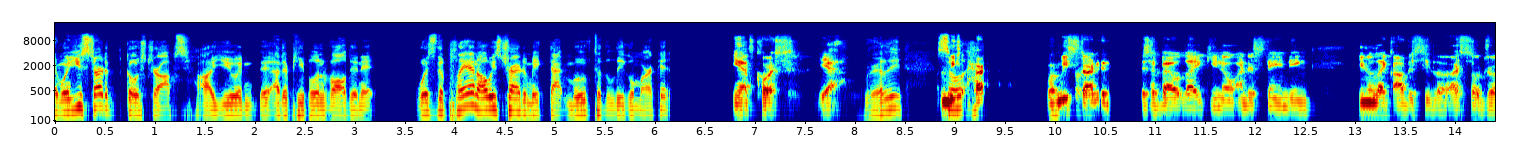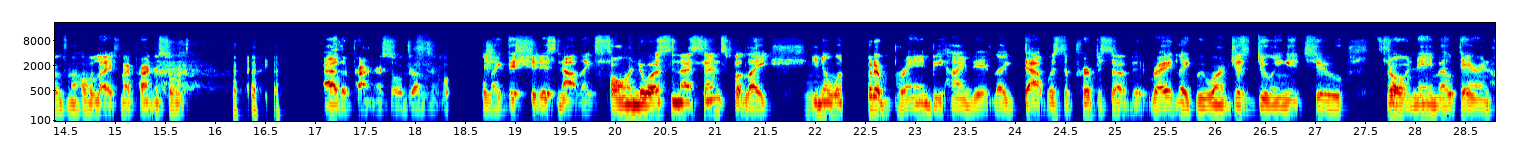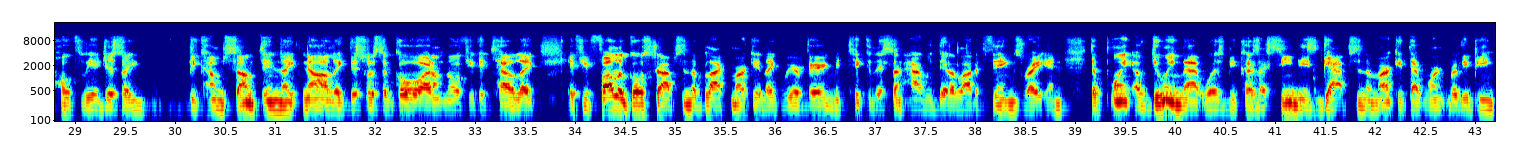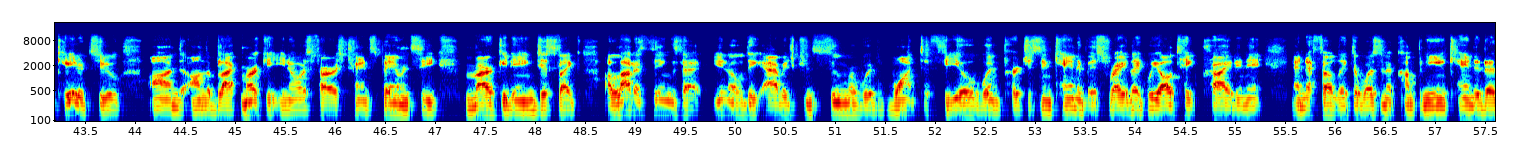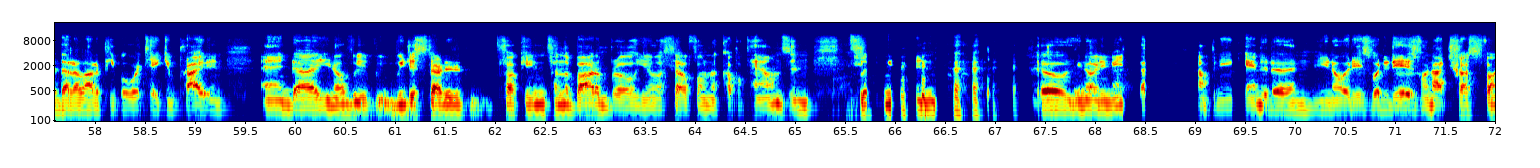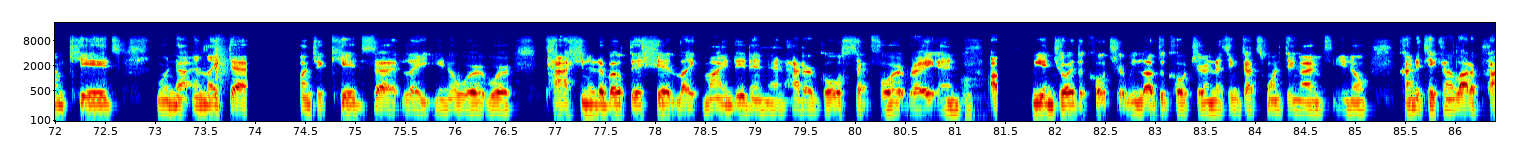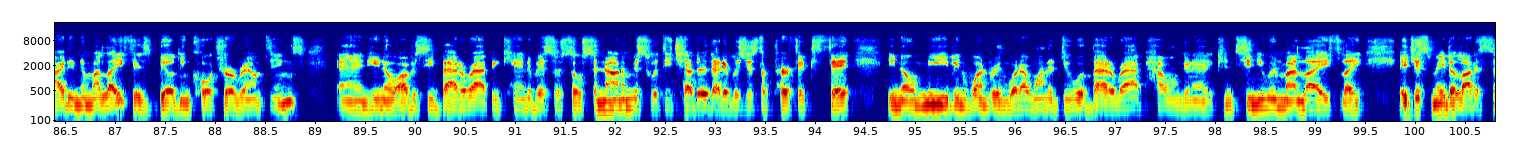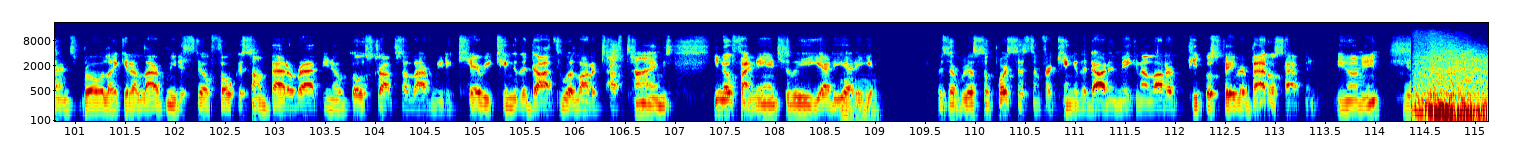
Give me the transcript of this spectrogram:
And when you started Ghost Drops, uh, you and the other people involved in it, was the plan always try to make that move to the legal market? Yeah, of course. Yeah. Really? When we So, start- when we started, it's about like you know understanding, you know, like obviously, look, I sold drugs my whole life. My partner sold, other partner sold drugs. Whole, like this shit is not like foreign to us in that sense. But like you know, when we put a brand behind it, like that was the purpose of it, right? Like we weren't just doing it to throw a name out there and hopefully it just like become something like nah like this was the goal. I don't know if you could tell like if you follow ghost drops in the black market like we are very meticulous on how we did a lot of things right? And the point of doing that was because i seen these gaps in the market that weren't really being catered to on the, on the black market you know as far as transparency marketing just like a lot of things that you know the average consumer would want to feel when purchasing cannabis right? Like we all take pride in it and i felt like there wasn't a company in canada that a lot of people were taking pride in. And uh, you know we we just started fucking from the bottom bro. You know a cell phone a couple pounds and flipping it and so you know what i mean? Company in canada and you know it is what it is. We're not trust fund kids. We're not and like that bunch of kids that like you know were were passionate about this shit like-minded and and had our goals set for it right? And Mm. We enjoy the culture. We love the culture. And i think that's one thing i've you know kind of taken a lot of pride in in my life is building culture around things. And you know obviously battle rap and cannabis are so synonymous with each other that it was just a perfect fit. You know me even wondering what i want to do with battle rap how i'm going to continue in my life like it just made a lot of sense bro. Like it allowed me to still focus on battle rap. You know ghost drops allowed me to carry king of the dot through a lot of tough times you know financially yada yada Mhm. yada was a real support system for king of the dot and making a lot of people's favorite battles happen. You know what i mean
